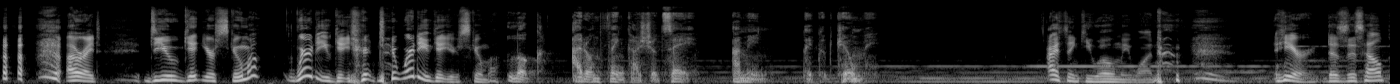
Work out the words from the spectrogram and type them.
All right, do you get your skooma? Where do you get your Where do you get your skooma? Look, I don't think I should say. I mean, they could kill me. I think you owe me one. Here, does this help?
